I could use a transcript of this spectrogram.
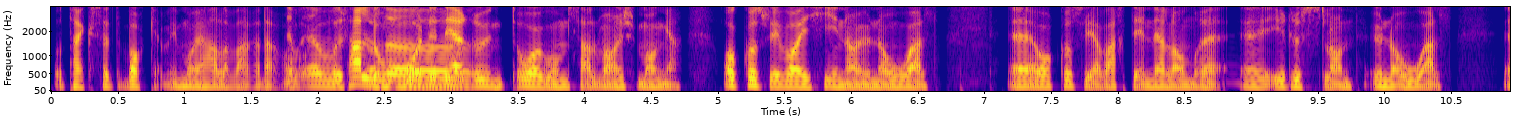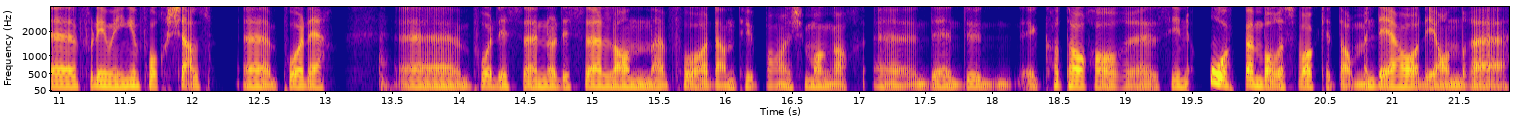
og trekke seg tilbake. Vi må jo heller være der og Ja, hvorfor- fortelle om altså- både det rundt og om selve arrangementet. Akkurat som vi var i Kina under OL, eh, og akkurat som vi har vært i en del andre eh, i Russland under OL. Eh, For det er jo ingen forskjell på det. Eh, På disse, når disse landene får den type arrangementer. Eh, Det, du, Qatar har eh, sine åpenbare svakheter, men det har de andre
